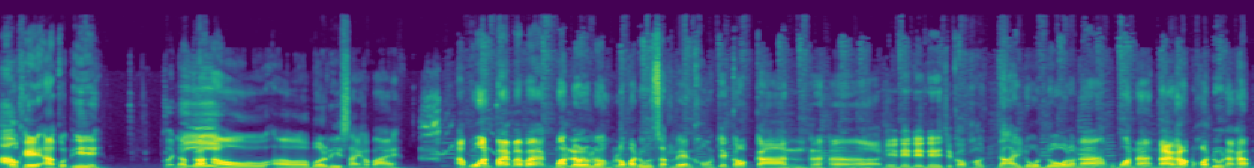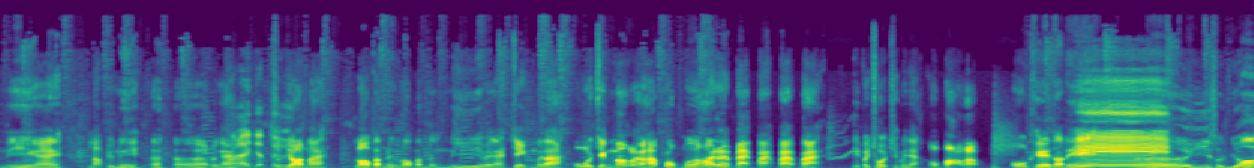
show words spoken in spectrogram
เอาโอเคอะกด E กด แล้ว E ก็เอาเอาเบอร์รี่ใส่เข้าไปอากุมอนไปไปไปอากุมอนเร็วเร็วเร็วเรามาดูสัตว์เลี้ยงของเจ๊กอฟกัน นี่นี่นี่นี่เจ๊กอฟเขาได้โดนโดแล้วนะอากุมอนนะไหนครับขอดูหนะครับ นี่ไง หลับอยู่นี่ เป็นไง เมื่อไหร่จะสุตื่ดนยอดไหม รอแป๊บหนึ่งรอแป๊บหนึ่งนี่เป็นไงเจ๋งไหมล่ะโอ้เจ๋งมากเลยครับปรบมือให้เลยแปะแปะแปะแปะนี่ประชดใช่ไหมเนี่ยอ๋อเปล่าครับ โอเคตอนนี้เอ๊เอ้ะยสุดยอ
